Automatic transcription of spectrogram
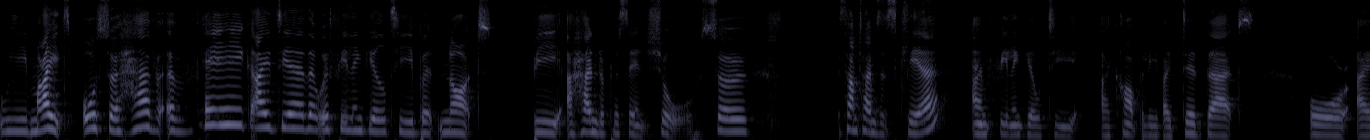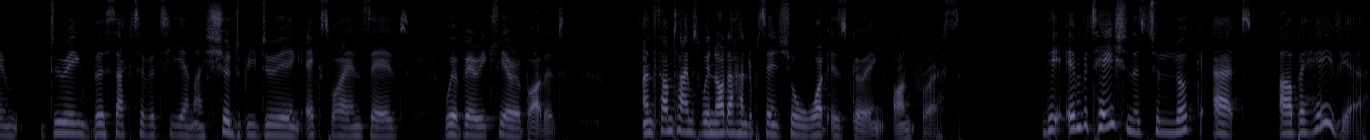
we might also have a vague idea that we're feeling guilty, but not be hundred percent sure. So sometimes it's clear I'm feeling guilty. I can't believe I did that, or I'm doing this activity and I should be doing X, Y, and Z. We're very clear about it. And sometimes we're not 100% sure what is going on for us. The invitation is to look at our behavior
